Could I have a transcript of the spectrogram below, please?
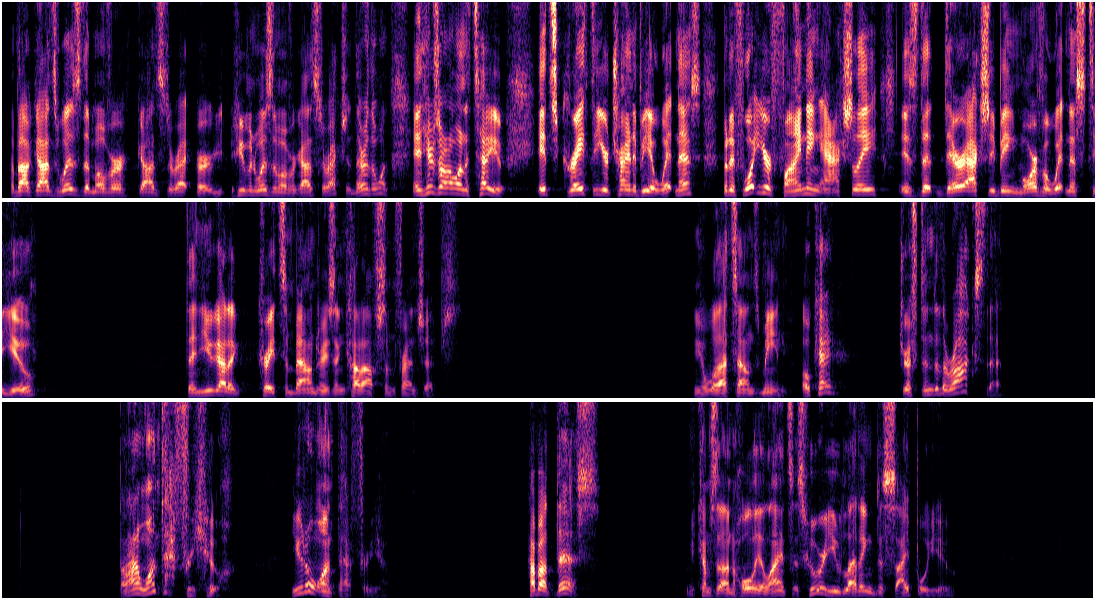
about God's wisdom over God's direct or human wisdom over God's direction. They're the one. And here's what I want to tell you. It's great that you're trying to be a witness, but if what you're finding actually is that they're actually being more of a witness to you, then you got to create some boundaries and cut off some friendships. You go, well, that sounds mean. Okay. Drift into the rocks then. But I don't want that for you. You don't want that for you. How about this? When it comes to unholy alliances, who are you letting disciple you?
